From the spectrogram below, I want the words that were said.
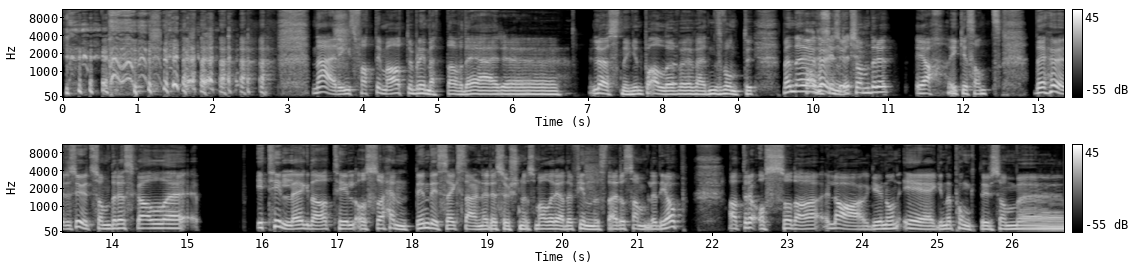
Næringsfattig mat du blir mett av, det er løsningen på alle verdens vondter. Men det høres synder. ut som dere Ja, ikke sant. Det høres ut som dere skal eh, i tillegg da til å hente inn disse eksterne ressursene som allerede finnes der, og samle de opp, at dere også da lager noen egne punkter som uh,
